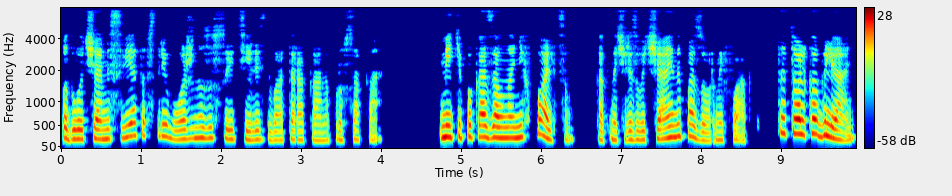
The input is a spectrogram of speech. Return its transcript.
под лучами света встревоженно засуетились два таракана-прусака. Микки показал на них пальцем, как на чрезвычайно позорный факт. Ты только глянь,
